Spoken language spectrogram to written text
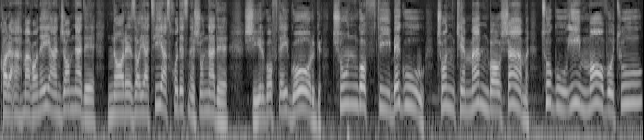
کار احمقانه ای انجام نده. نارضایتی از خودت نشون نده. شیر گفته ای گرگ چون گفتی بگو. چون که من باشم تو گویی ما و تو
